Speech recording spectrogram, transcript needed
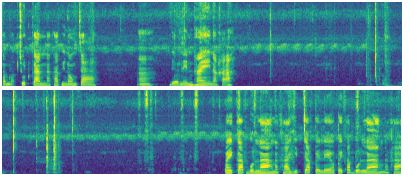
สำหรับชุดกันนะคะพี่น้องจ๋าอ่า เดี๋ยวเน้นให้นะคะ ไปกลับบนล่างนะคะ หยิบจับไปแล้วไปกลับบนล่างนะคะ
